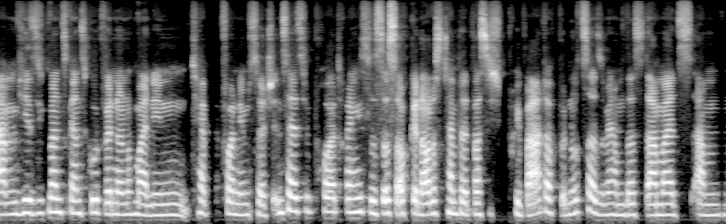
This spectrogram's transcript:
ähm, hier sieht man es ganz gut, wenn du nochmal in den Tab von dem Search Insights Report reingehst. Das ist auch genau das Template, was ich privat auch benutze. Also wir haben das damals ähm,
